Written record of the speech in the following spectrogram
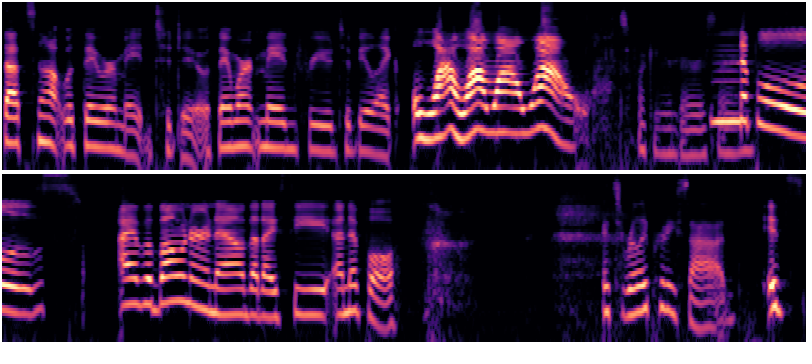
that's not what they were made to do. They weren't made for you to be like, oh, wow, wow, wow, wow, It's fucking embarrassing. nipples. I have a boner now that I see a nipple. It's really pretty sad. It's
